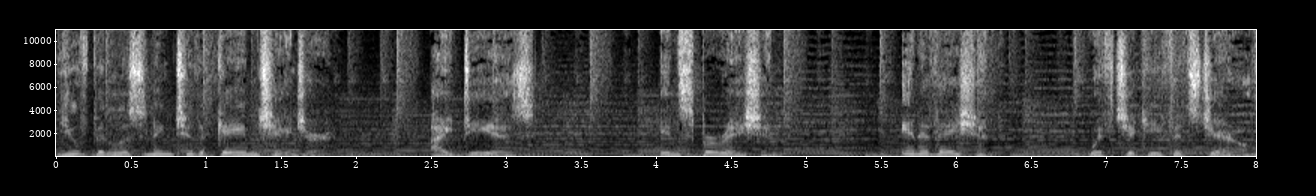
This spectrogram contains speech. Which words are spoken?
You've been listening to The Game Changer Ideas, Inspiration, Innovation with Chicke Fitzgerald.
